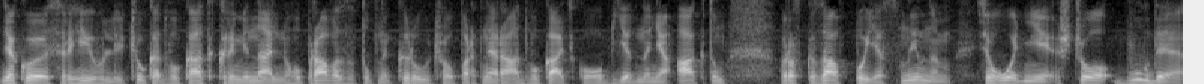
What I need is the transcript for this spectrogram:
Дякую, Сергій Гулічук, адвокат кримінального права, заступник керуючого партнера адвокатського об'єднання Актум, розказав, пояснив нам сьогодні, що буде,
